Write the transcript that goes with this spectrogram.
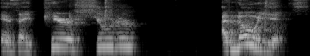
is a pure shooter, I know he is.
